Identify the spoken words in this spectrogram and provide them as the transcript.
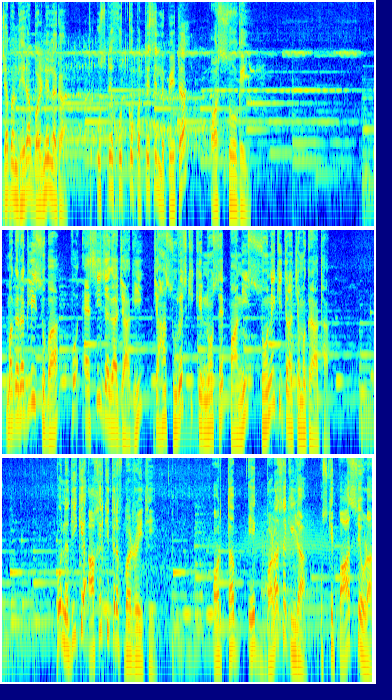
جب اندھیرا بڑھنے لگا تو اس نے خود کو پتے سے لپیٹا اور سو گئی۔ مگر اگلی صبح وہ ایسی جگہ جاگی جہاں سورج کی کرنوں سے پانی سونے کی طرح چمک رہا تھا۔ وہ ندی کے آخر کی طرف بڑھ رہی تھی اور تب ایک بڑا سا کیڑا اس کے پاس سے اڑا۔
